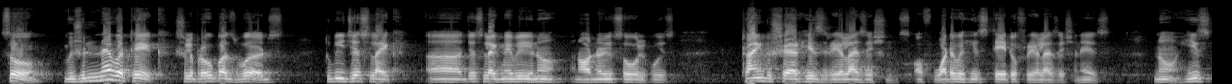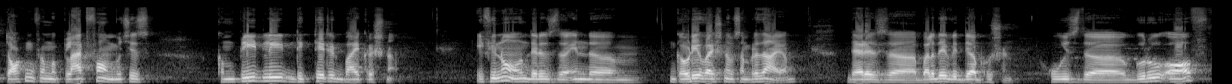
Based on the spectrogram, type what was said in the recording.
So we should never take Srila Prabhupada's words to be just like uh, just like maybe you know an ordinary soul who is trying to share his realizations of whatever his state of realization is. No, he is talking from a platform which is completely dictated by Krishna. If you know, there is in the um, Gaudiya Vaishnava Sampradaya, there is uh, Baladev Vidyabhushan, who is the guru of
